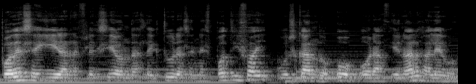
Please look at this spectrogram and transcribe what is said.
Podes seguir a reflexión das lecturas en Spotify buscando o Oracional Galego.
